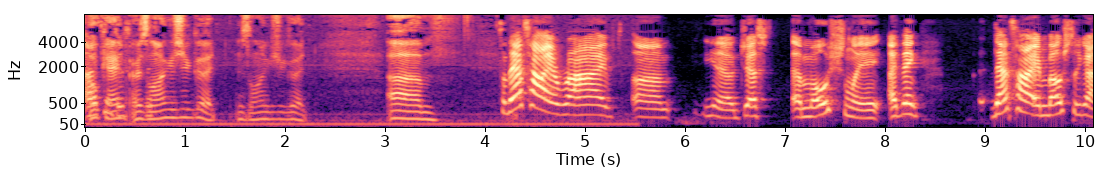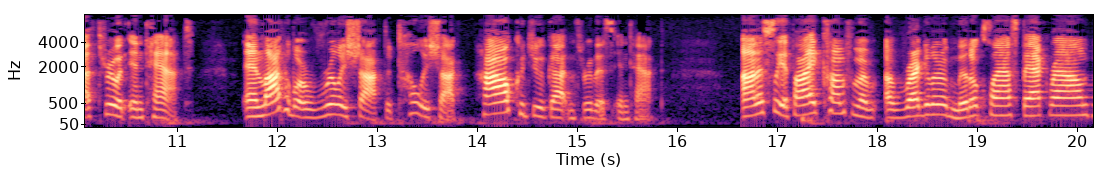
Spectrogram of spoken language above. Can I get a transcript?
I okay, just, as long as you're good. As long as you're good. Um, so that's how I arrived. Um, you know, just emotionally, I think that's how I emotionally got through it intact. And a lot of people are really shocked. They're totally shocked. How could you have gotten through this intact? Honestly, if I come from a, a regular middle class background,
